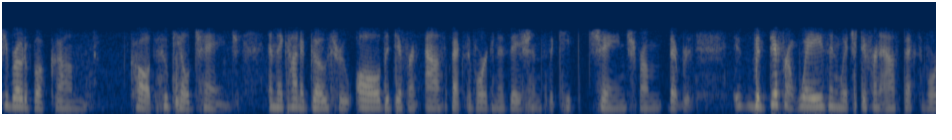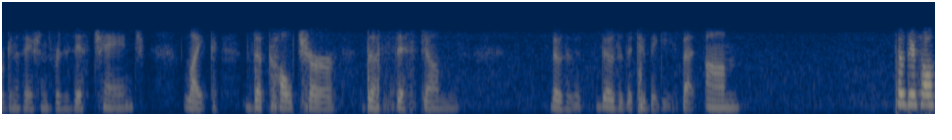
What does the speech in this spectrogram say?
She wrote a book um called Who Killed Change and they kind of go through all the different aspects of organizations that keep change from that the different ways in which different aspects of organizations resist change like the culture, the systems. Those are the those are the two biggies. But um so there's all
